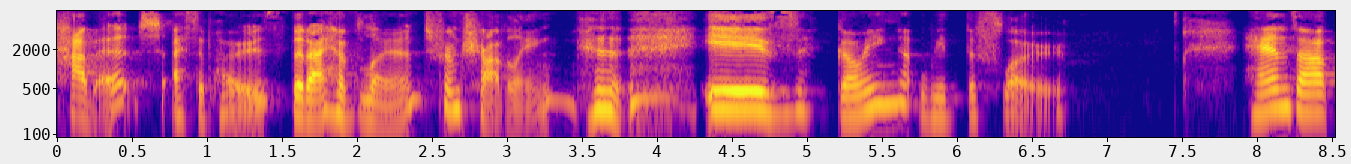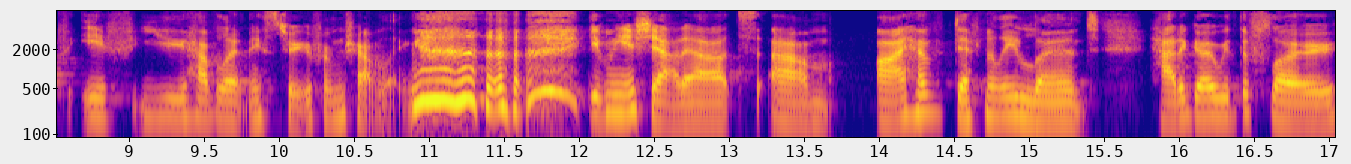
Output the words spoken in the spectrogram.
habit, I suppose, that I have learned from traveling is going with the flow. Hands up if you have learnt this too from traveling. Give me a shout out. Um, I have definitely learnt how to go with the flow.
